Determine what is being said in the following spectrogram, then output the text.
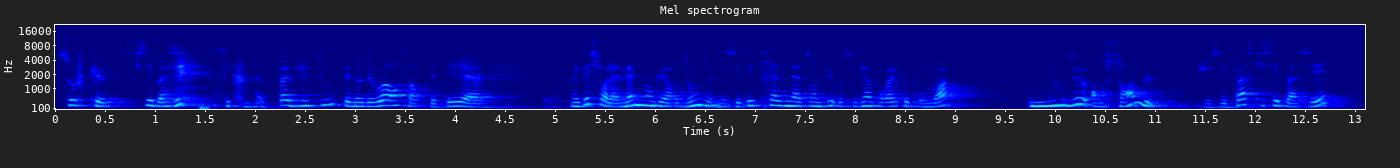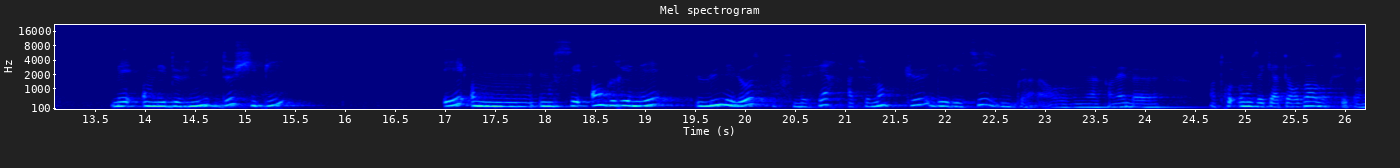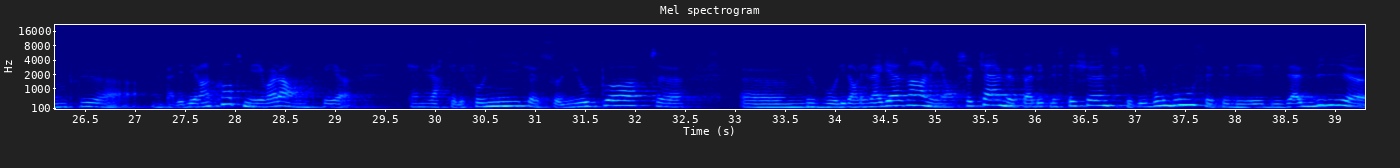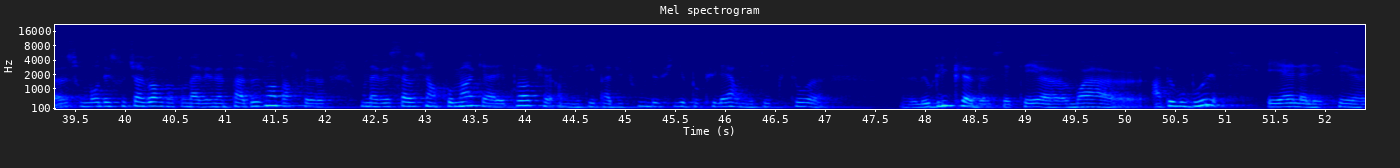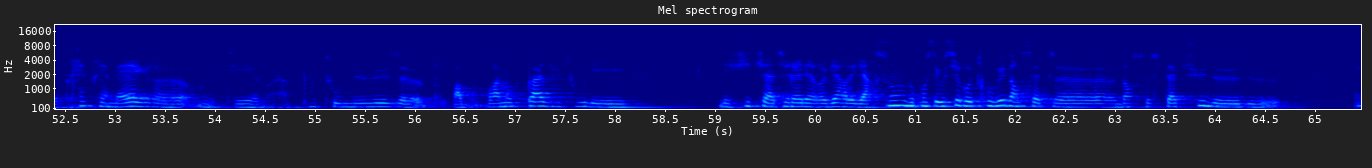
Sauf que ce qui s'est passé, c'est qu'on n'a pas du tout fait nos devoirs ensemble. C'était on était sur la même longueur d'onde, mais c'était très inattendu, aussi bien pour elle que pour moi. Nous deux ensemble, je ne sais pas ce qui s'est passé, mais on est devenus deux chippies et on, s'est engrainés l'une et l'autre pour ne faire absolument que des bêtises. Donc, on a quand même euh, entre 11 et 14 ans, donc c'est pas non plus, euh, on n'est pas des délinquantes, mais voilà, on a fait euh, canular téléphonique, sonner aux portes euh, voler dans les magasins, mais on se calme, pas des PlayStation, c'était des bonbons, c'était des, habits, euh, sûrement des soutiens-gorge dont on n'avait même pas besoin parce que on avait ça aussi en commun qu'à l'époque, on n'était pas du tout de filles populaires, on était plutôt euh, euh, le Glee Club. C'était moi un peu bouboule et elle, elle était très très maigre, on était voilà, vraiment pas du tout les les filles qui attiraient les regards des garçons. Donc on s'est aussi retrouvés dans, cette, euh, dans ce statut de,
